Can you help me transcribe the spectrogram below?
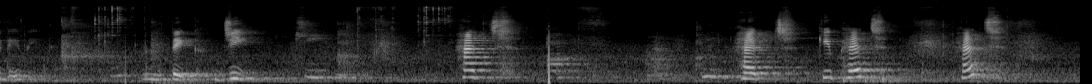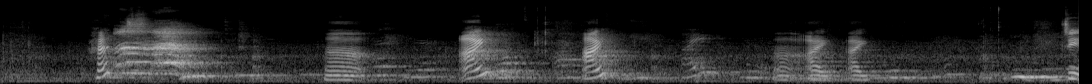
ఇది ఇది టేక్ G. hatch hatch keep hatch hatch hatch uh, i i uh, i i j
